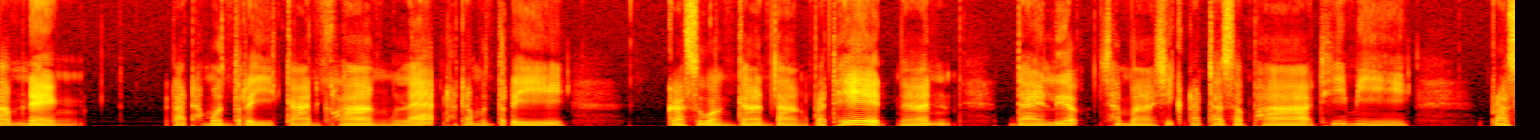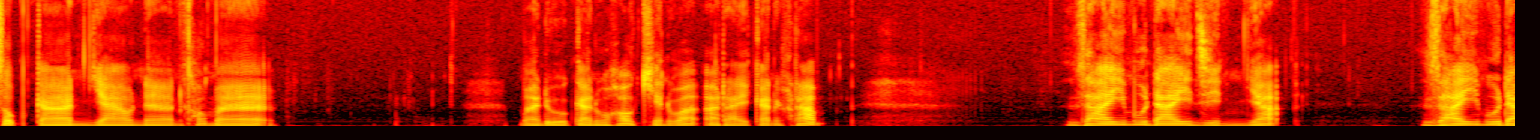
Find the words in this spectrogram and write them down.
ตำแหน่งรัฐมนตรีการคลังและรัฐมนตรี กระทรวงการต่างประเทศนั้น ได้เลือกสมาชิกรัฐสภาที่มีประสบการณ์ยาวนานเข้ามา มาดูกันว่าเขาเขียนว่าอะไรกันครับไซมุไดจินยะไซมุได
